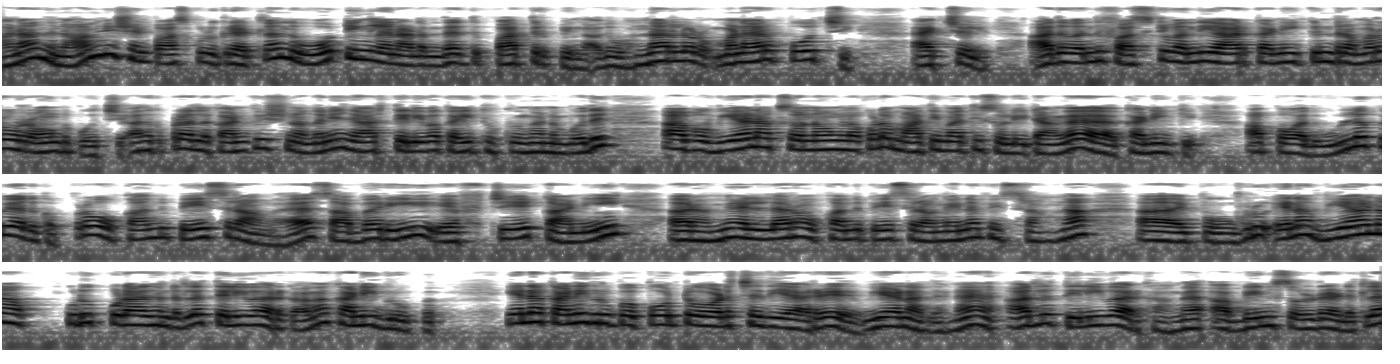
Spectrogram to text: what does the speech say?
ஆனால் அந்த நாமினேஷன் பாஸ் கொடுக்குற இடத்துல அந்த ஓட்டிங்கில் நடந்தது பார்த்துருப்பீங்க. அது ஒன் ஹவரில் ரொம்ப நேரம் போச்சு ஆக்சுவலி அது வந்து ஃபஸ்ட்டு வந்து யார் கனிக்குன்ற மாதிரி ஒரு ரவுண்டு போச்சு. அதுக்கப்புறம் அதில் கன்ஃபியூஷன் வந்தோடனே யார் தெளிவாக கை தூக்குங்கன்னும் போது அப்போ வியானாக்கு சொன்னவங்கள கூட மாற்றி மாற்றி சொல்லிட்டாங்க கனிக்கு. அப்போ அது உள்ளே போய் அதுக்கப்புறம் உட்காந்து பேசுகிறாங்க சபரி எஃப்ஜே கனி ரம்யா எல்லாரும் உட்காந்து பேசுகிறாங்க என்ன பேசுகிறாங்கன்னா இப்போ குரூப் ஏன்னா வியானா கொடுக்கக்கூடாதுன்றதுல தெளிவாக இருக்காங்க. கனி குரூப். ஏன்னா கனி குரூப்பை போட்டு உடச்சது யாரு? வியானா தானே? அதில் தெளிவாக இருக்காங்க அப்படின்னு சொல்கிற இடத்துல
